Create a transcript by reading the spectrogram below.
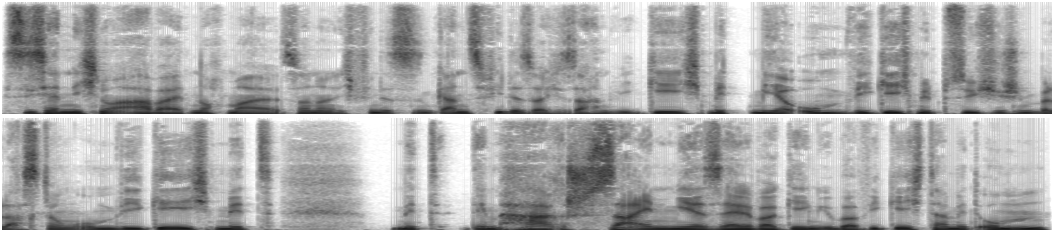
es ist ja nicht nur Arbeit nochmal, sondern ich finde, es sind ganz viele solche Sachen, wie gehe ich mit mir um, wie gehe ich mit psychischen Belastungen um, wie gehe ich mit, mit dem Harschsein mir selber gegenüber, wie gehe ich damit um?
